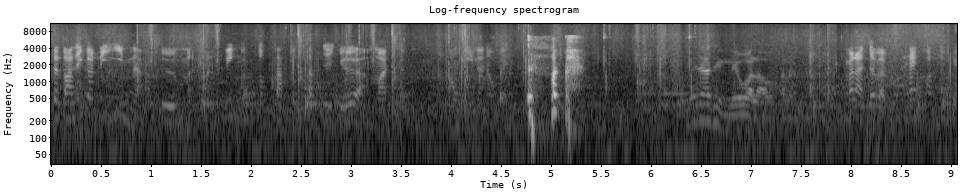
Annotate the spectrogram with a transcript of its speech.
แต่ตอน ที่ก็ได้ยินอะ คือเหมือนมันวิ่งแบบตุ๊บตับตุ๊บตับเยอะๆอะมาถึงตรงนี้แล้วนะเว้ยมันไม่น่าถึงเร็วกว่าเราขนาดนั้นมันอาจจะแบบให้คนอื่นไป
